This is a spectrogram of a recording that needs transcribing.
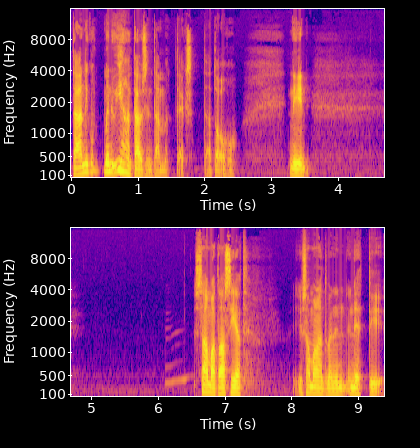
Tämä on niin kuin mennyt ihan täysin tämmötteeksi, tämä touhu. Niin samat asiat, samanlainen tämmöinen netti,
